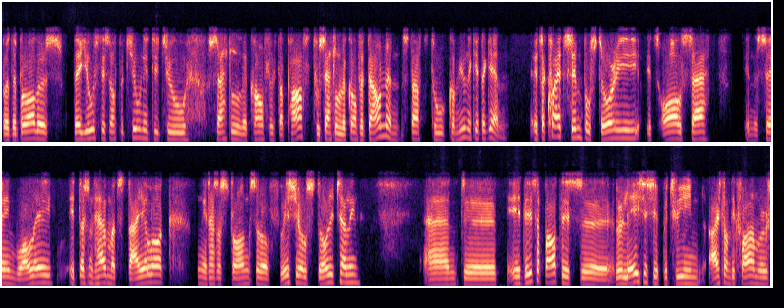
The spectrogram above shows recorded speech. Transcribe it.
But the brothers they use this opportunity to settle the conflict apart, to settle the conflict down, and start to communicate again. It's a quite simple story. It's all set in the same valley. It doesn't have much dialogue. It has a strong sort of visual storytelling. And uh, it is about this uh, relationship between Icelandic farmers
